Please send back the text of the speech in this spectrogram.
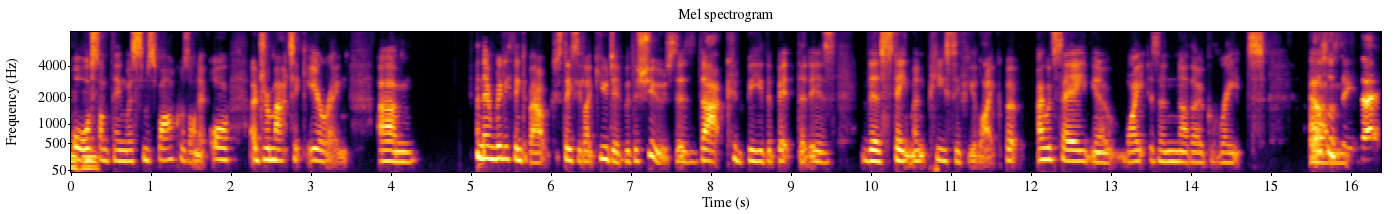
mm-hmm. or something with some sparkles on it or a dramatic earring. Um, and then really think about Stacy, like you did with the shoes. There's, that could be the bit that is the statement piece, if you like. But I would say, you know, white is another great. I also um, say that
